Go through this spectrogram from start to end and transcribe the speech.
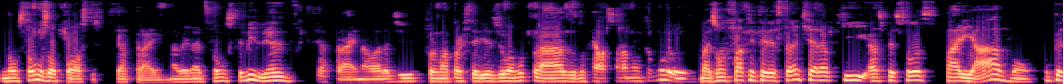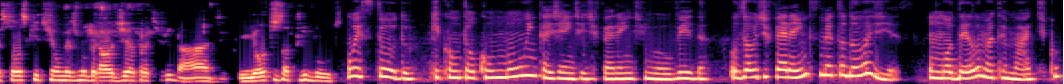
não são os opostos que se atraem, na verdade são os semelhantes que se atraem na hora de formar parcerias de longo prazo no relacionamento amoroso. Mas um fato interessante era que as pessoas pareavam com pessoas que tinham o mesmo grau de atratividade e outros atributos. O estudo, que contou com muita gente diferente envolvida, usou diferentes metodologias um modelo matemático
